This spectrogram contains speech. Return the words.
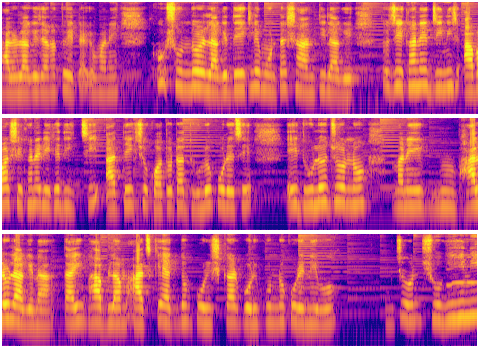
ভালো লাগে জানো তো এটাকে মানে খুব সুন্দর লাগে, দেখলে মনটা শান্তি লাগে। তো যেখানে জিনিস আবার সেখানে রেখে দিচ্ছি, আর দেখছ কতটা ধুলো পড়েছে। এই ধুলোর জন্য মানে ভালো লাগে না, তাই ভাবলাম আজকে একদম পরিষ্কার পরিপূর্ণ করে নেব। একজন সুগৃহিণী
